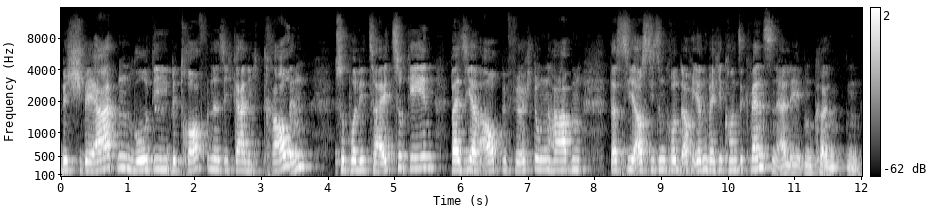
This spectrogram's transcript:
Beschwerden, wo die Betroffenen sich gar nicht trauen, zur Polizei zu gehen, weil sie ja auch Befürchtungen haben, dass sie aus diesem Grund auch irgendwelche Konsequenzen erleben könnten.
